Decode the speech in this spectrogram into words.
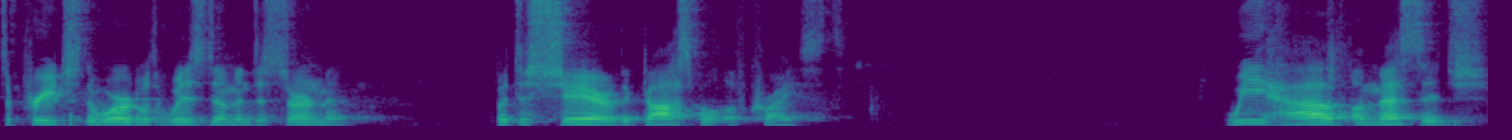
to preach the word with wisdom and discernment, but to share the gospel of Christ. We have a message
